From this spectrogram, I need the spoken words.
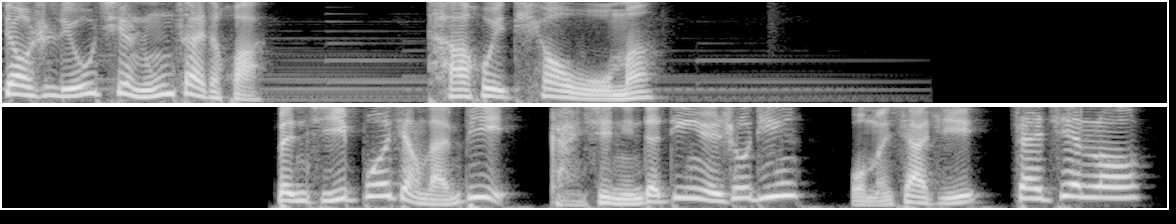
要是刘倩蓉在的话，他会跳舞吗？本集播讲完毕，感谢您的订阅收听，我们下集再见喽。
